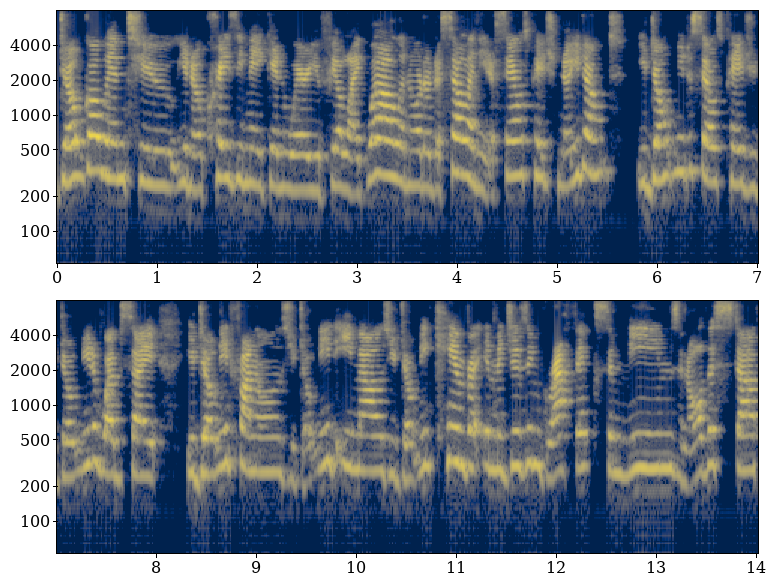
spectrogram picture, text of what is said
Don't go into, you know, crazy making where you feel like, well, in order to sell, I need a sales page. No, you don't. You don't need a sales page. You don't need a website. You don't need funnels. You don't need emails. You don't need Canva images and graphics and memes and all this stuff.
